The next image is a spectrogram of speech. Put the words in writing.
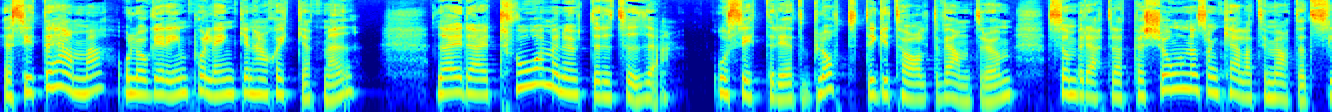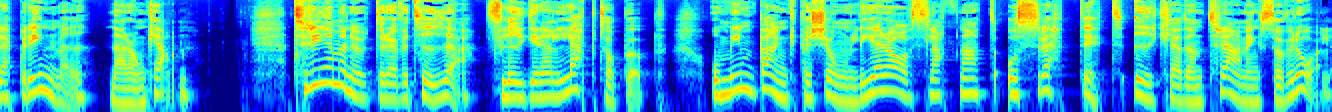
Jag sitter hemma och loggar in på länken han skickat mig. Jag är där två minuter i tio och sitter i ett blått digitalt väntrum som berättar att personen som kallar till mötet släpper in mig när de kan. Tre minuter över tio flyger en laptop upp och min bankperson ler avslappnat och svettigt iklädd en träningsoverall.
